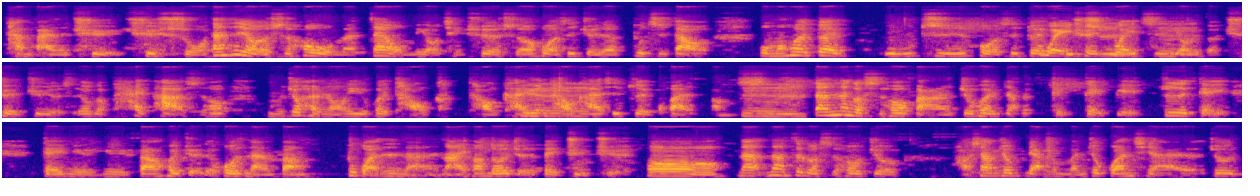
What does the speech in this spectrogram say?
坦白的去去说，但是有的时候我们在我们有情绪的时候，或者是觉得不知道，我们会对无知或者是对未知未知有嗯一个确据的时候，有个害怕的时候，我们就很容易会逃逃开，因为逃嗯开是最快的方式。嗯但那个时候反而就会让给给别就是给给女女方会觉得，或是男方，不管是哪哪一方都会觉得被拒绝。哦，那那这个时候就好像就两个门就关起来了，就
